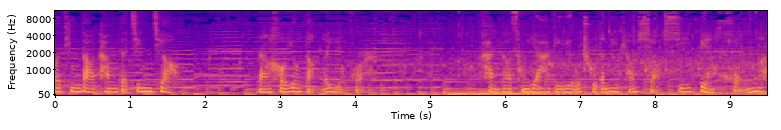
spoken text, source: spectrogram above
我听到他们的惊叫，然后又等了一会儿，看到从崖底流出的那条小溪变红了。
